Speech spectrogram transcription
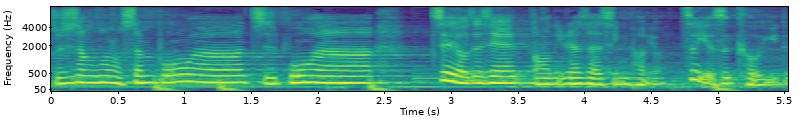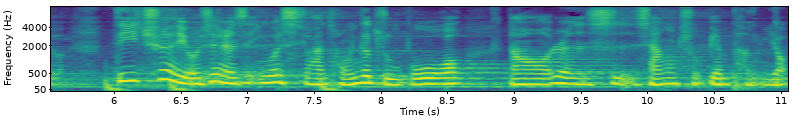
就是像这种声波啊、直播啊，借由这些，然后你认识了新朋友，这也是可以的。的确，有些人是因为喜欢同一个主播，然后认识、相处变朋友。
